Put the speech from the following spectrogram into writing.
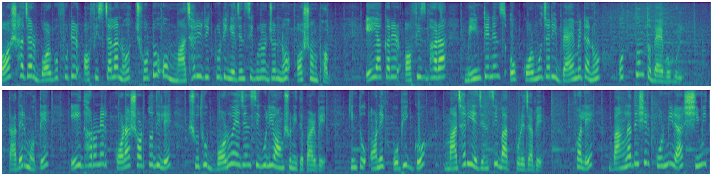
দশ হাজার বর্গফুটের অফিস চালানো ছোট ও মাঝারি রিক্রুটিং এজেন্সিগুলোর জন্য অসম্ভব। এই আকারের অফিস ভাড়া মেইনটেনেন্স ও কর্মচারী ব্যয় মেটানো অত্যন্ত ব্যয়বহুল। তাদের মতে, এই ধরনের কড়া শর্ত দিলে শুধু বড় এজেন্সিগুলি অংশ নিতে পারবে, কিন্তু অনেক অভিজ্ঞ মাঝারি এজেন্সি বাদ পড়ে যাবে। ফলে বাংলাদেশের কর্মীরা সীমিত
